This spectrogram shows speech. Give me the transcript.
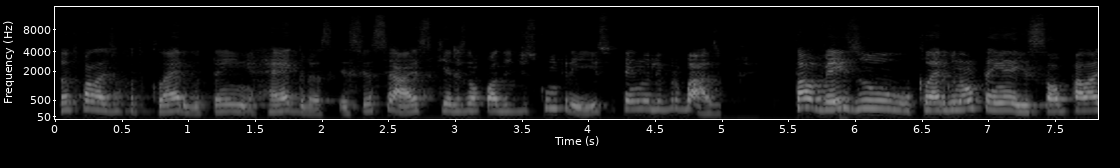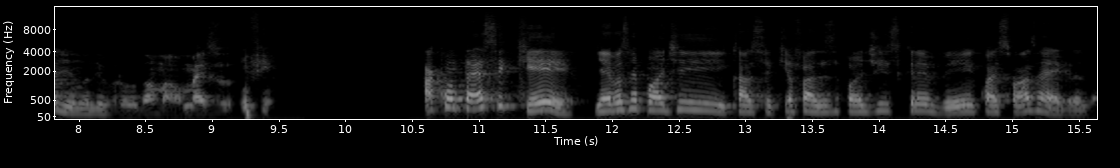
tanto paladino quanto clérigo, têm regras essenciais que eles não podem descumprir. Isso tem no livro básico. Talvez o, o clérigo não tenha isso, só o paladino no livro normal, mas enfim. Acontece que, e aí você pode, caso você queira fazer, você pode escrever quais são as regras, né?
